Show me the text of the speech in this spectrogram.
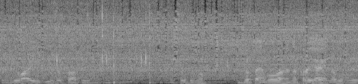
Прогріваю і закатую. Особливо звертаємо увагу на края і на вугли.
